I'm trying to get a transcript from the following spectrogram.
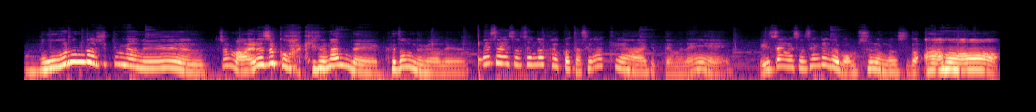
모른다 싶으면은 좀 알려줄 것 같기는 한데 그 정도면은. 회사에서 생각할 거 다 생각해야 하기 때문에 일상에서 생각을 멈추는 걸 수도 아,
